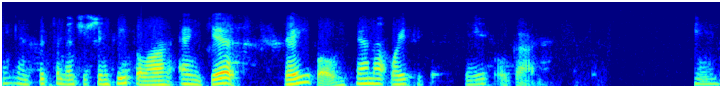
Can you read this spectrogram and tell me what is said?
and put some interesting people on and get stable. He cannot wait to get stable, God. And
